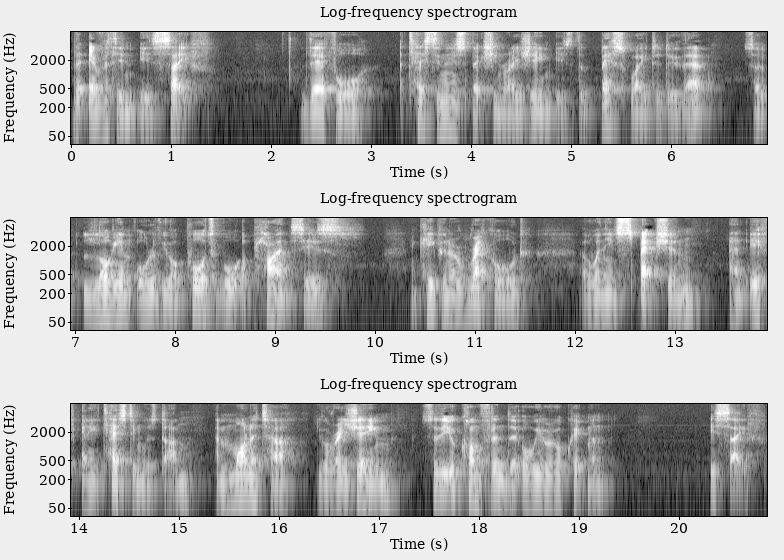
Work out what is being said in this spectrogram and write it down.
that everything is safe. Therefore, a testing and inspection regime is the best way to do that. So log in all of your portable appliances and keeping a record of when the inspection and if any testing was done and monitor your regime so that you're confident that all your equipment is safe.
